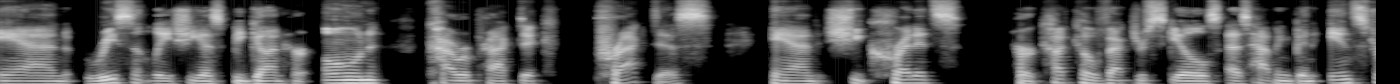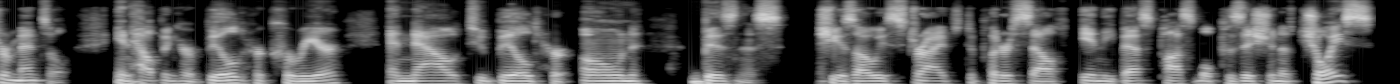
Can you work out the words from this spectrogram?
and recently, she has begun her own chiropractic practice. And she credits her Cutco Vector skills as having been instrumental in helping her build her career and now to build her own business. She has always strived to put herself in the best possible position of choice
